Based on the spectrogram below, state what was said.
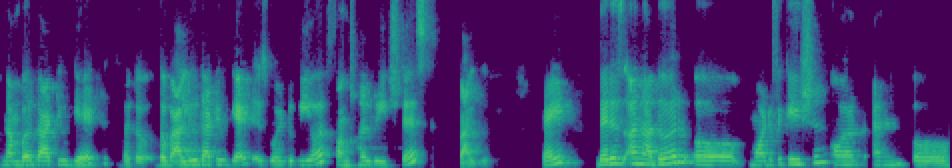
number that you get the, the value that you get is going to be your functional reach test value right? There is another uh, modification or and uh,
